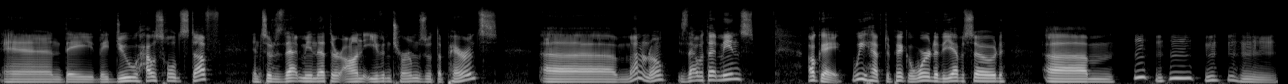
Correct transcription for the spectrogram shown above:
and they they do household stuff, and so does that mean that they're on even terms with the parents? Um, I don't know. Is that what that means? Okay, we have to pick a word of the episode. Um,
